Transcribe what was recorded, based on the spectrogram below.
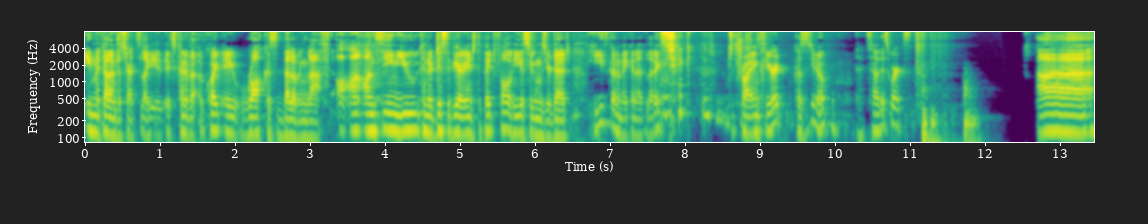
Ian McKellen just starts like it's kind of a, quite a raucous, bellowing laugh. On, on seeing you kind of disappear into the pitfall, he assumes you're dead. He's going to make an athletics check to try and clear it because you know that's how this works. Uh,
